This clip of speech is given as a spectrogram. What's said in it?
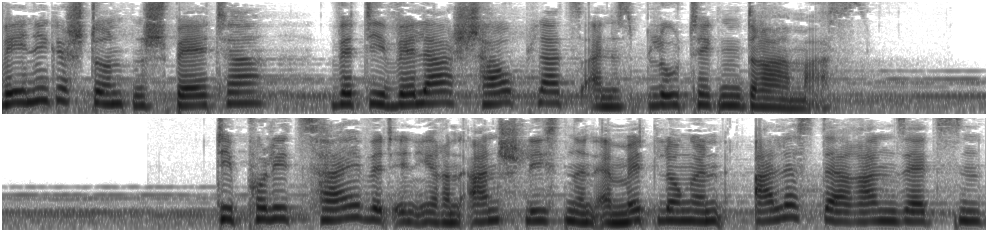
Wenige Stunden später wird die Villa Schauplatz eines blutigen Dramas. Die Polizei wird in ihren anschließenden Ermittlungen alles daran setzen,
